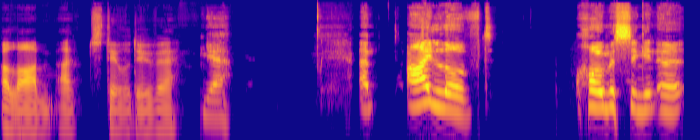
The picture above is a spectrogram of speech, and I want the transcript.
a lot, I steal the duvet. yeah. Um, I loved Homer's singing to,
